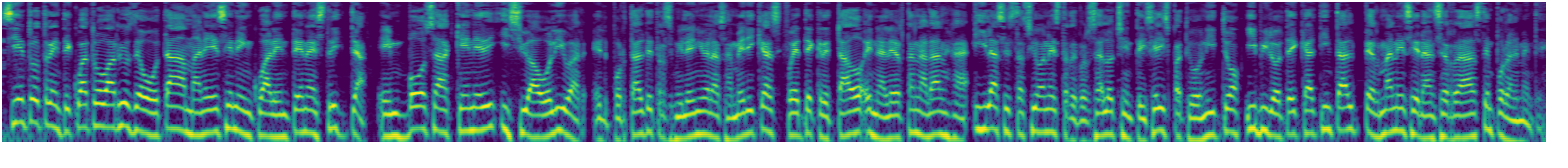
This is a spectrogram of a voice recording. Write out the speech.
134 barrios de Bogotá amanecen en cuarentena estricta. En Bosa, Kennedy y Ciudad Bolívar, el portal de Transmilenio de las Américas fue decretado en alerta naranja y las estaciones Transversal 86, Patio Bonito y Biblioteca El Tintal permanecerán cerradas temporalmente.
